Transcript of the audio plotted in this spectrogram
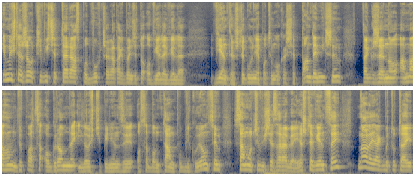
i myślę, że oczywiście teraz po dwóch, trzech latach będzie to o wiele, wiele więcej, szczególnie po tym okresie pandemicznym. Także no, Amazon wypłaca ogromne ilości pieniędzy osobom tam publikującym. Sam oczywiście zarabia jeszcze więcej, no ale jakby tutaj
